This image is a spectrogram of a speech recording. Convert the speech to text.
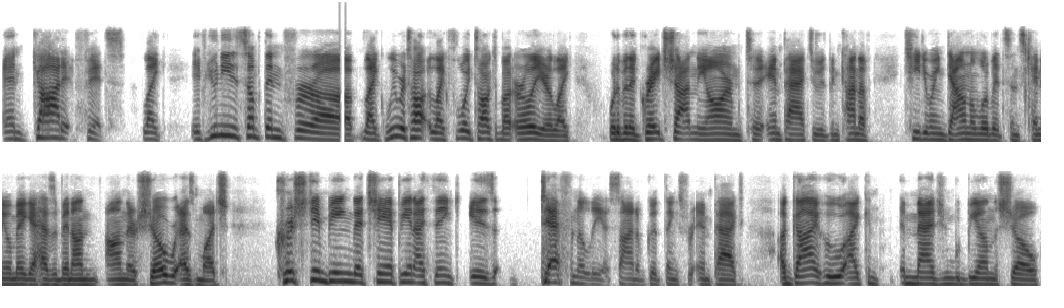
and God, it fits. Like if you needed something for uh like we were talking like Floyd talked about earlier, like would have been a great shot in the arm to Impact, who has been kind of teetering down a little bit since Kenny Omega hasn't been on on their show as much. Christian being the champion, I think, is definitely a sign of good things for Impact. A guy who I can imagine would be on the show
